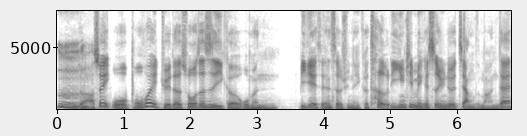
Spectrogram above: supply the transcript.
嗯，对啊，所以我不会觉得说这是一个我们 BDSN 社群的一个特例，因为其实每个社群都是这样子嘛。你在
